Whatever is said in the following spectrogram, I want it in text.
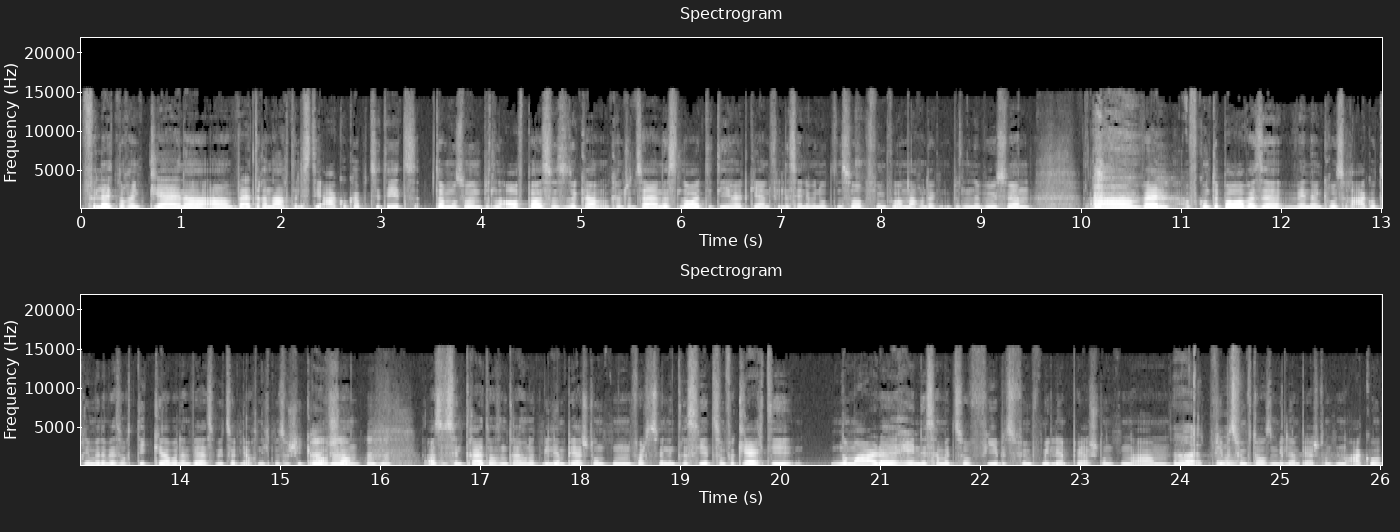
Vielleicht noch ein kleiner äh, weiterer Nachteil ist die Akkukapazität. Da muss man ein bisschen aufpassen. Also da kann, kann schon sein, dass Leute, die halt gern viele Handy benutzen, so ab 5 Uhr am Nachmittag ein bisschen nervös werden äh, weil aufgrund der Bauweise, wenn da ein größerer Akku drin wäre, dann wäre es auch dicker, aber dann würde es halt auch nicht mehr so schick mhm, ausschauen. Mhm. Also es sind 3300 mAh, falls es wen interessiert, zum Vergleich die normale Handys haben jetzt so 4 bis 5 mAh, ähm, ah, 4 bis 5000 mAh Akku.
